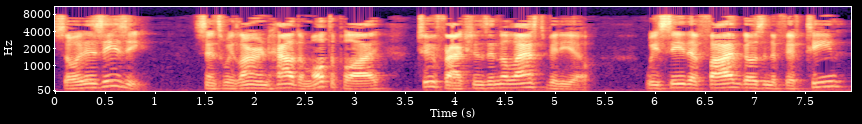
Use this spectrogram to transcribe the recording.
So it is easy, since we learned how to multiply two fractions in the last video we see that 5 goes into 15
